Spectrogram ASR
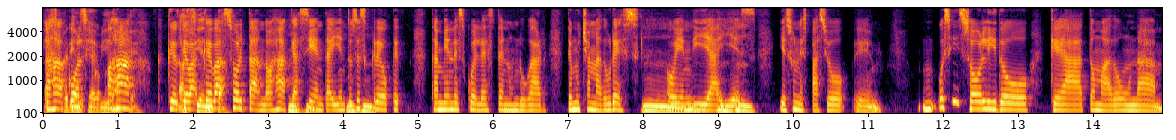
la experiencia de vida que, va, soltando, ajá, que asienta. Y entonces creo que también la escuela está en un lugar de mucha madurez mm, hoy en día y es y es un espacio eh, pues sí sólido que ha tomado una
